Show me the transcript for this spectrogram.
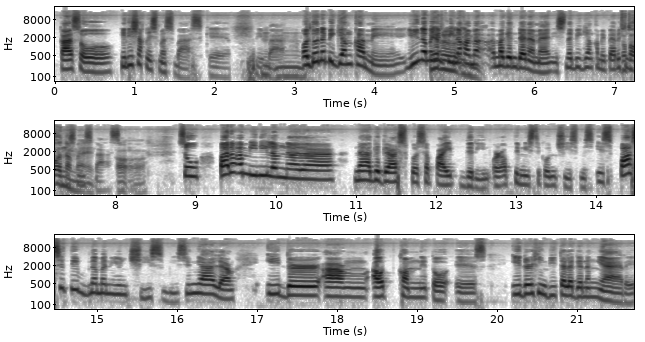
Kaso, hindi siya Christmas basket. Di ba? Mm-mm. Although nabigyan kami, yun naman yung Pero, pinaka maganda naman is nabigyan kami pero Totoo hindi naman. Christmas basket. Oo. So, parang ang mini lang na nagagrasp ko sa pipe dream or optimistic on chismis is positive naman yung chismis. Yun nga lang, either ang outcome nito is either hindi talaga nangyari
